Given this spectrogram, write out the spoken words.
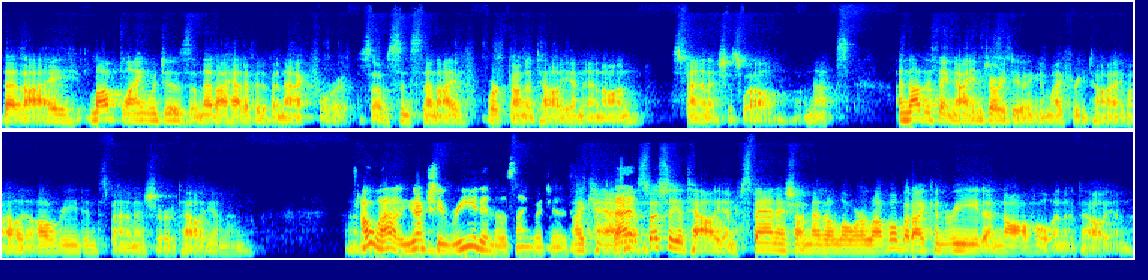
that I loved languages and that I had a bit of a knack for it. So since then, I've worked on Italian and on Spanish as well, and that's another thing I enjoy doing in my free time. I'll, I'll read in Spanish or Italian and. Um, oh wow! You actually read in those languages. I can, that... especially Italian. Spanish, I'm at a lower level, but I can read a novel in Italian.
